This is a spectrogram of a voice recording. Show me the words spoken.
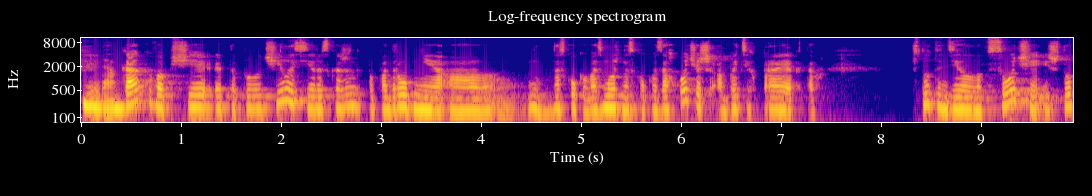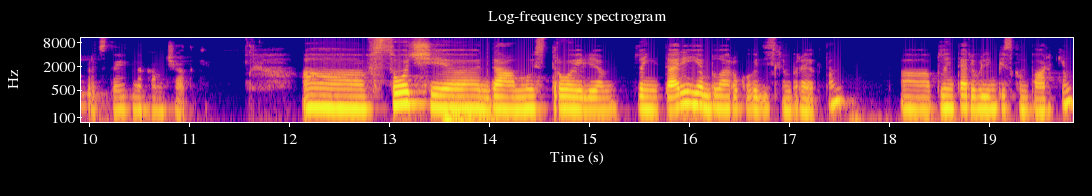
Да. Как вообще это получилось? И расскажи поподробнее, о, ну, насколько возможно, насколько захочешь, об этих проектах. Что ты делала в Сочи и что предстоит на Камчатке? А, в Сочи, да, мы строили планетарий, я была руководителем проекта. А, планетарий в Олимпийском парке.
